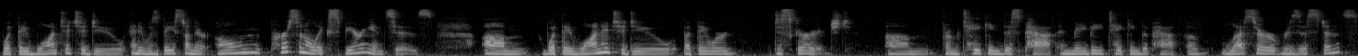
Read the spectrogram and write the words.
what they wanted to do, and it was based on their own personal experiences um, what they wanted to do, but they were discouraged um, from taking this path and maybe taking the path of lesser resistance.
